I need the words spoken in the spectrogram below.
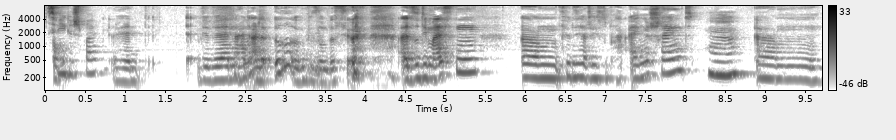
Zwiegespalten? Wir werden halt alle irre irgendwie so ein bisschen. Also die meisten ähm, fühlen sich natürlich super eingeschränkt. Mhm. Ähm,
